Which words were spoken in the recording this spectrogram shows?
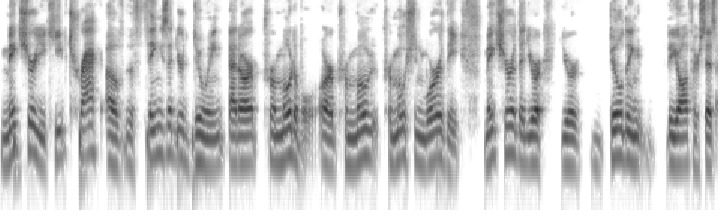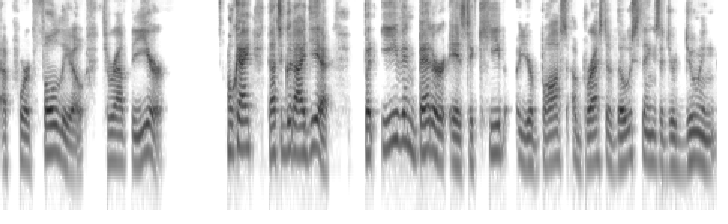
make sure you keep track of the things that you're doing that are promotable or promote promotion worthy. Make sure that you're you're building the author says a portfolio throughout the year. Okay, that's a good idea. But even better is to keep uh, your boss abreast of those things that you're doing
